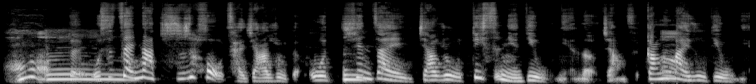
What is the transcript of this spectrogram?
哦，嗯对我是在那之后才加入的，我现在加入第四年、第五年了，这样子刚嗯迈入第五年。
